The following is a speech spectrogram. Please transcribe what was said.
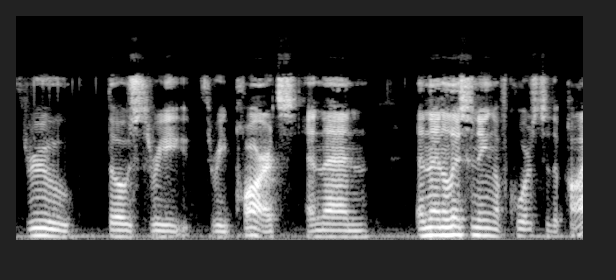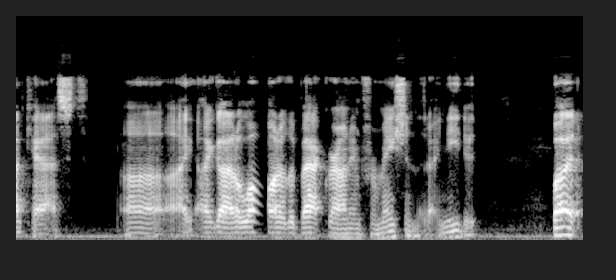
through those three three parts and then and then listening of course to the podcast uh, I, I got a lot of the background information that I needed but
